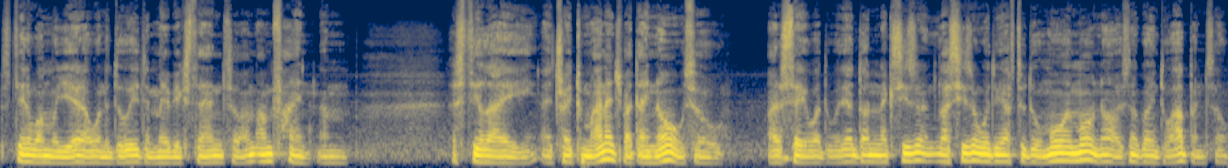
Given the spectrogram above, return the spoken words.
Still one more year. I want to do it and maybe extend. So I'm I'm fine. I'm still I I try to manage, but I know. So I say what we have done next season. Last season, what do you have to do? More and more? No, it's not going to happen. So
